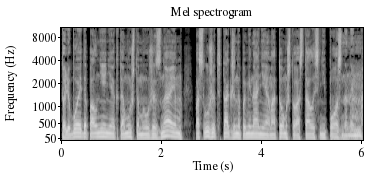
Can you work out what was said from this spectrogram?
то любое дополнение к тому, что мы уже знаем, послужит также напоминанием о том, что осталось непознанным.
